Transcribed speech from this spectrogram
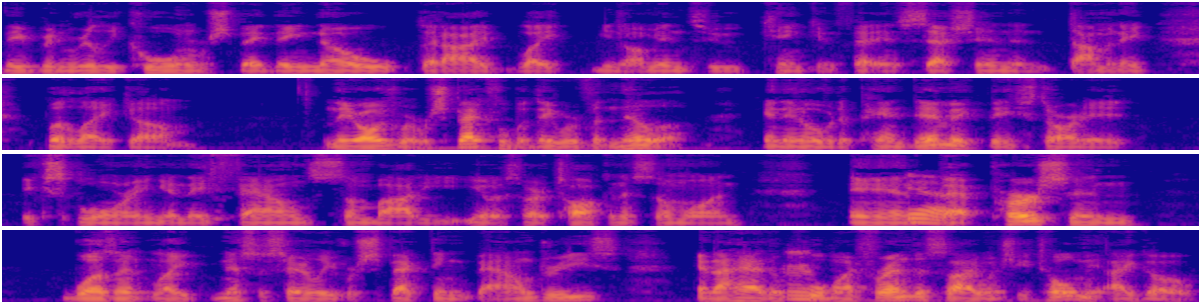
they've been really cool and respect. They know that I like, you know, I'm into kink and, and session and dominate, but like, um, they always were respectful, but they were vanilla. And then over the pandemic, they started exploring and they found somebody, you know, started talking to someone and yeah. that person wasn't like necessarily respecting boundaries. And I had to mm. pull my friend aside when she told me, I go,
